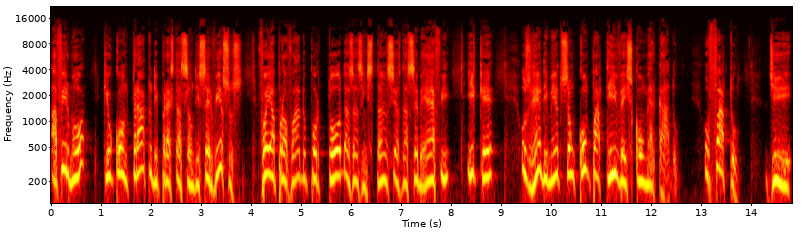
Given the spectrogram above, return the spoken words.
afirmou que o contrato de prestação de serviços foi aprovado por todas as instâncias da CBF e que os rendimentos são compatíveis com o mercado. O fato de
